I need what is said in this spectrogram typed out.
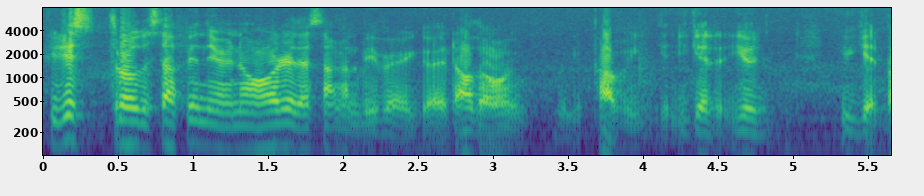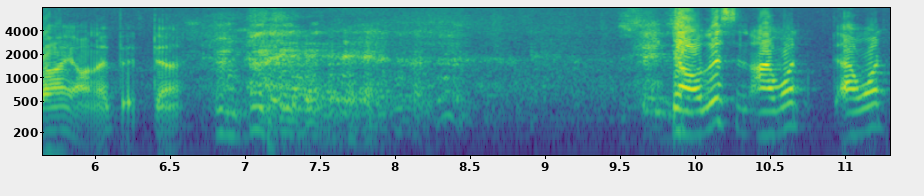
If you just throw the stuff in there in no order, that's not going to be very good, although you probably, you get, you'd, you get by on it, but, uh, no, listen, I want, I want,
